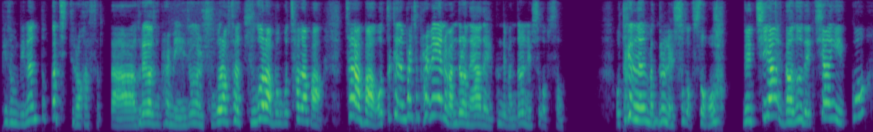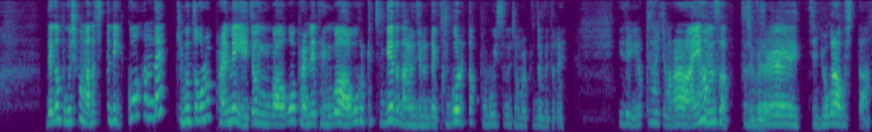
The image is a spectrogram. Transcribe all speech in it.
배송비는 똑같이 들어갔었다. 그래가지고 발매 예정을 죽어라, 차, 죽어라 보고 찾아봐. 찾아봐. 어떻게든 8,800엔을 만들어내야 돼. 근데 만들어낼 수가 없어. 어떻게든 만들어낼 수가 없어. 내 취향, 나도 내 취향이 있고, 내가 보고 싶은 만화책들이 있고, 한데, 기본적으로 발매 예정인 거하고, 발매된 거하고, 그렇게 두 개로 나눠지는데, 그거를 딱 보고 있으면 정말 부들부들해. 니들 이렇게 살지 말아라. 아이 하면서, 부들부들, 이제 욕을 하고 싶다.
